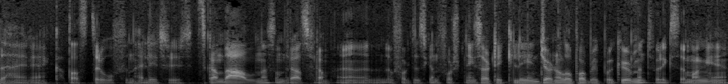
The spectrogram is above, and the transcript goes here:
det her katastrofen, eller skandalene som dras fram. Uh, det var faktisk en forskningsartikkel i Journal of Public Procurement for ikke så mange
